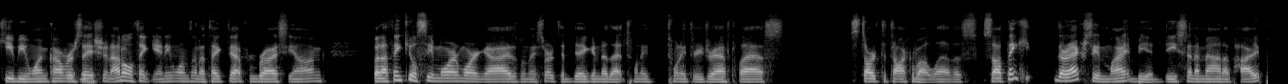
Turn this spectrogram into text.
QB one conversation. I don't think anyone's going to take that from Bryce Young, but I think you'll see more and more guys when they start to dig into that 2023 draft class start to talk about Levis. So I think there actually might be a decent amount of hype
